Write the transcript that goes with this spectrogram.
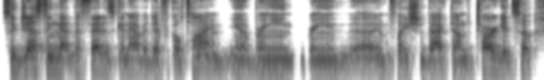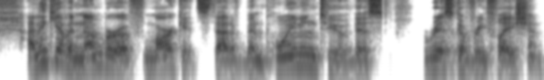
suggesting that the Fed is going to have a difficult time, you know, mm-hmm. bringing, bringing uh, inflation back down to target. So I think you have a number of markets that have been pointing to this risk of reflation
